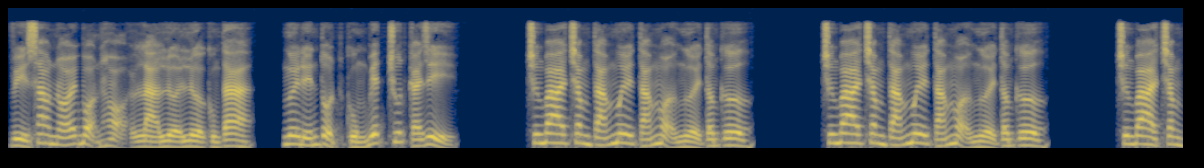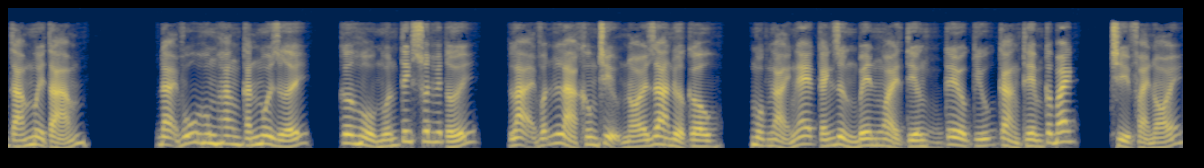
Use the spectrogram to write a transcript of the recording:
vì sao nói bọn họ là lừa lừa cùng ta, ngươi đến tột cùng biết chút cái gì. Chương 388 mọi người tâm cơ. Chương 388 mọi người tâm cơ. Chương 388 Đại vũ hung hăng cắn môi dưới, cơ hồ muốn tích xuất huyết tới, lại vẫn là không chịu nói ra nửa câu. Một ngải nghe cánh rừng bên ngoài tiếng kêu cứu càng thêm cấp bách, chỉ phải nói,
